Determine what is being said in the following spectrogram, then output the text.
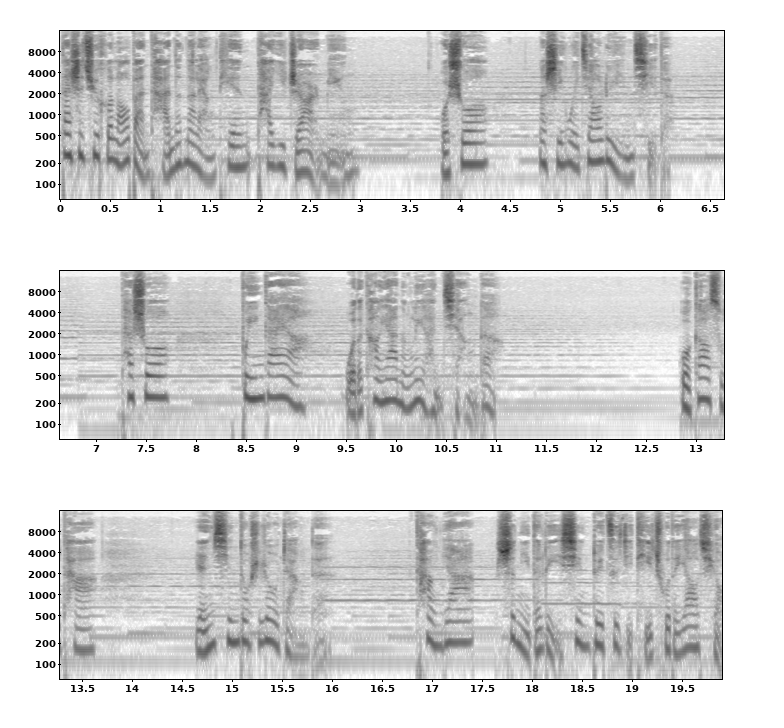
但是去和老板谈的那两天，他一直耳鸣。我说：“那是因为焦虑引起的。”他说：“不应该啊，我的抗压能力很强的。”我告诉他：“人心都是肉长的。”抗压是你的理性对自己提出的要求，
